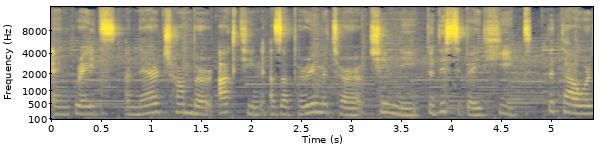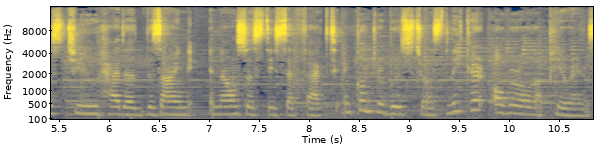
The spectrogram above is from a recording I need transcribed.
and creates an air chamber acting as a perimeter chimney to dissipate heat. The tower's two-headed design announces this effect and contributes to a sleeker overall appearance.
